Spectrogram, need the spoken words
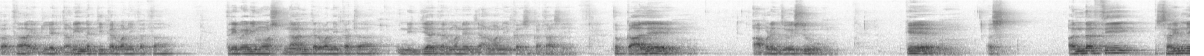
કથા એટલે ધણી નક્કી કરવાની કથા, ત્રિવેણીમાં સ્નાન કરવાની કથા નિજ્યા ધર્મને જાણવાની કથા છે. તો કાલે આપણે જોઈશું કે અંદરથી શરીરને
